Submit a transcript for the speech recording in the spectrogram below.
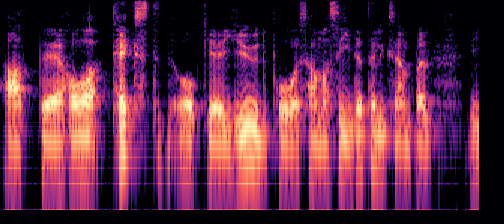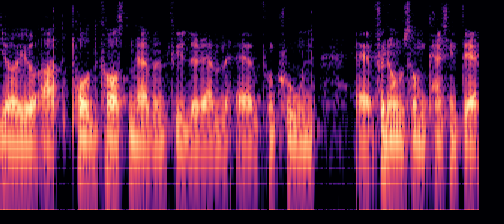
Att eh, ha text och eh, ljud på samma sida till exempel det gör ju att podcasten även fyller en, en funktion eh, för de som kanske inte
